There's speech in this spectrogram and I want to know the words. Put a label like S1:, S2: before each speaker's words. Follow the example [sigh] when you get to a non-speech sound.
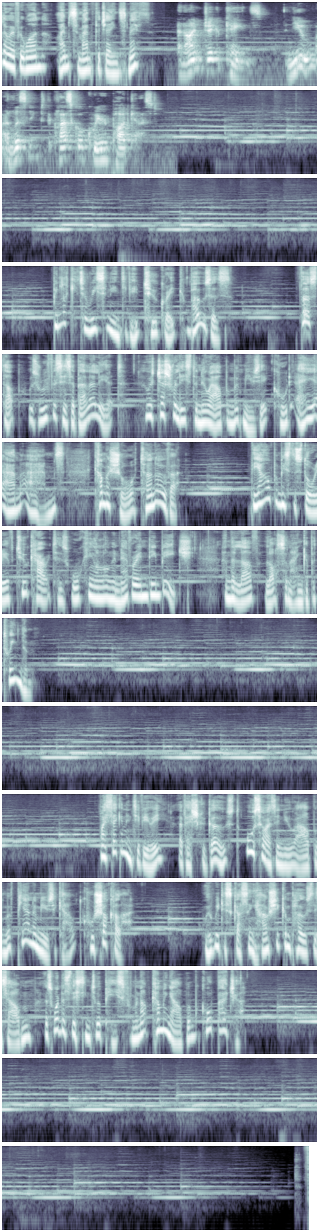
S1: Hello, everyone. I'm Samantha Jane Smith.
S2: And I'm Jacob Keynes, and you are listening to the Classical Queer Podcast.
S1: Been lucky to recently interview two great composers. First up was Rufus Isabel Elliot, who has just released a new album of music called A Am Ams Come Ashore, Turn Over. The album is the story of two characters walking along a never ending beach and the love, loss, and anger between them. My second interviewee, Eveshka Ghost, also has a new album of piano music out called Chocolat. We'll be discussing how she composed this album as well as listening to a piece from an upcoming album called Badger.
